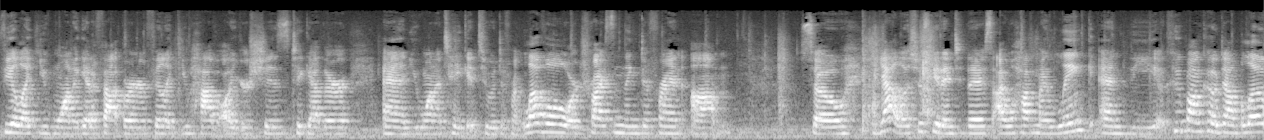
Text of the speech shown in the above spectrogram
feel like you want to get a fat burner, feel like you have all your shiz together and you want to take it to a different level or try something different. Um, so yeah, let's just get into this. I will have my link and the coupon code down below.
